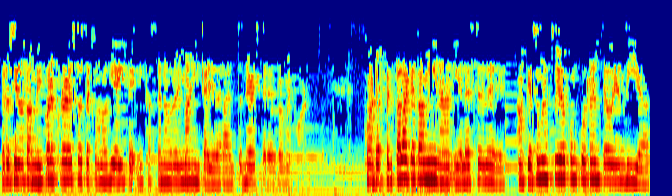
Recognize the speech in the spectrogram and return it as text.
pero sino también con el progreso de tecnología y técnicas de neuroimagen que ayudará a entender el cerebro mejor. Con respecto a la ketamina y el SD, aunque es un estudio concurrente hoy en día,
